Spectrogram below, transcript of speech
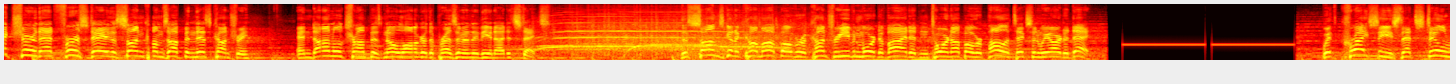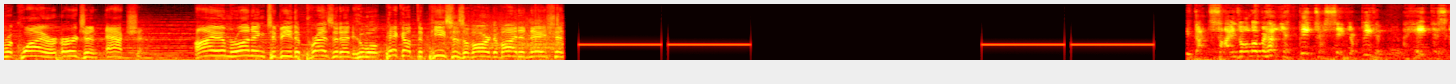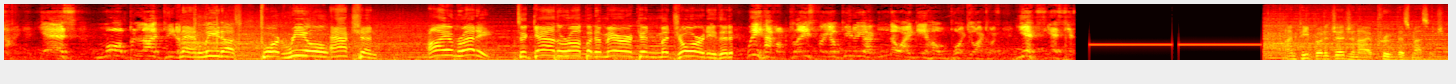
Picture that first day the sun comes up in this country and Donald Trump is no longer the President of the United States. The sun's going to come up over a country even more divided and torn up over politics than we are today. With crises that still require urgent action, I am running to be the president who will pick up the pieces of our divided nation. You got signs all over hell. You beat your savior. Beat him. I hate this guy. Yes, more blood, Peter. and lead us toward real action. I am ready to gather up an American majority that We have a place for you, Peter. You have no idea how important you are to us. Yes, yes, yes. I'm Pete Buttigieg, and I approve this message.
